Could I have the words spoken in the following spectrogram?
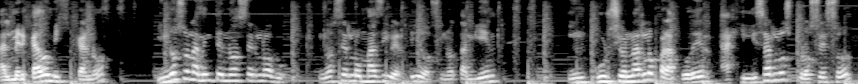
al mercado mexicano y no solamente no hacerlo, no hacerlo más divertido, sino también incursionarlo para poder agilizar los procesos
